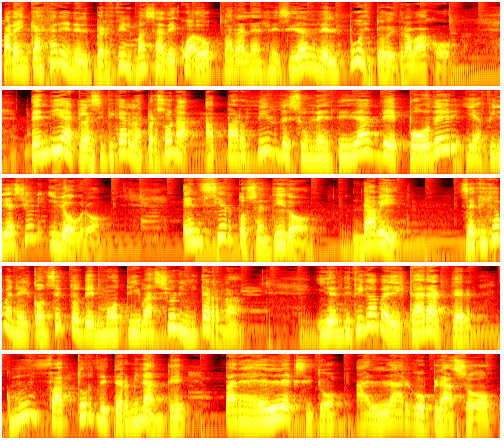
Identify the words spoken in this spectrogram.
para encajar en el perfil más adecuado para las necesidades del puesto de trabajo. Tendía a clasificar a las personas a partir de su necesidad de poder y afiliación y logro. En cierto sentido, David se fijaba en el concepto de motivación interna. Identificaba el carácter como un factor determinante para el éxito a largo plazo.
